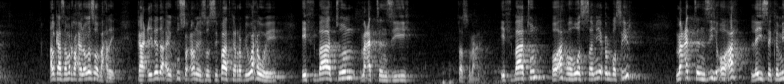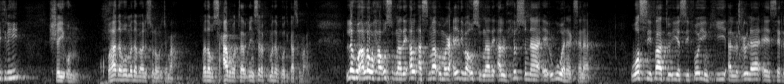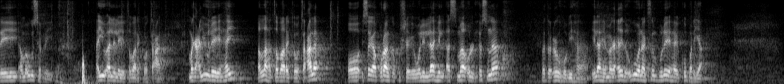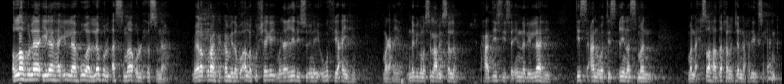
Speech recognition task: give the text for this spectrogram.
halkaasa marka waxay nooga soo baxday qaacidada ay ku soconayso sifaadka rabbi waxa weeye ihbaatun maca tansiih saas macana ihbaatun oo ah wahuwa asamiicu albasiir maca tansiih oo ah laysa ka milihi shayun. Wa hada huwa madhab ahli sunna waljamaca madhab asaxaaba wataabiciin salafka madhabkoodi kaas way macana lahu alla waxaa u sugnaaday alasmaau magacyadii baa u sugnaaday alxusnaa ee ugu wanaagsanaa wasifaatu iyo sifooyinkii alculaa ee sarreeyey ama ugu sarreeyey. Ayuu alla leeyahay tabaaraka wa tacaala. Magacyuu leeyahay allah tabaaraka wa tacaala oo isagaa qur'aanka ku sheegay walilaahi alasmaau alxusnaa fadcuuhu biha ilaahay magacyada ugu wanaagsan buu leeyahay ku barya allahu laa ilaaha ilaa huwa lahu lsmaau lxusnaa meelo qur'aanka ka mida buu alla ku sheegay magacyadiisu inay ugu fiican yihiin magacyada. Nebiguna sal ly waslam axaadiistiisa ina lilaahi tiscan wa tisciina sman man axsaaha dakhala aljanna xadiidka saxiixanka.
